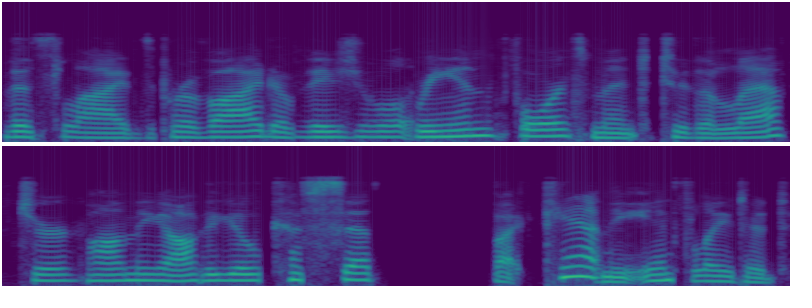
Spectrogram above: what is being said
The slides provide a visual reinforcement to the lecture on the audio cassette but can the inflated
